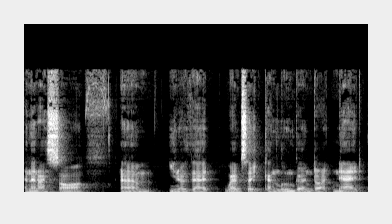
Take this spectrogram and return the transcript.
And then I saw, um, you know, that website, kanlungan.net,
